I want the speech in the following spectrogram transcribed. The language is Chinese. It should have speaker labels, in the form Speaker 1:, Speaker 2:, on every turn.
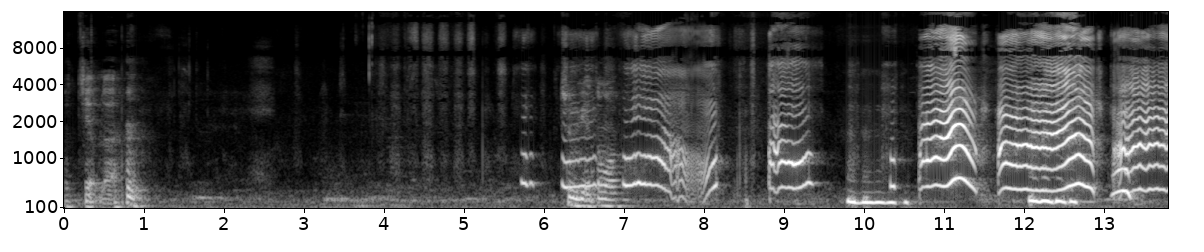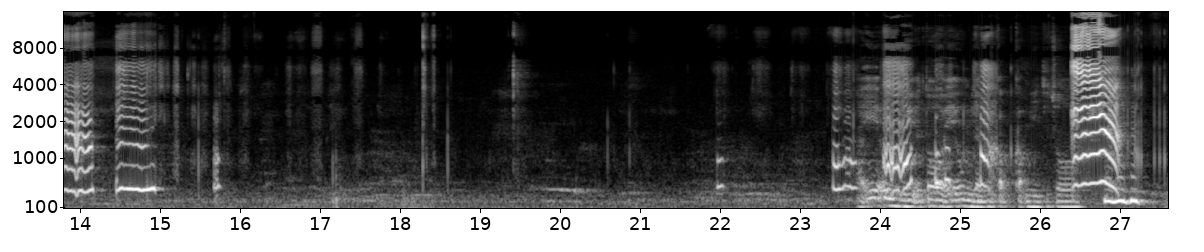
Speaker 1: 我接了。ấy ông gì tôi? Ấy ông giờ cọc cọc gì cho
